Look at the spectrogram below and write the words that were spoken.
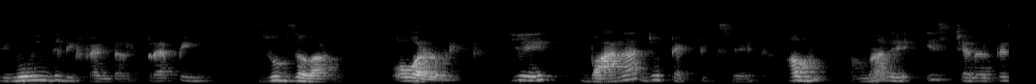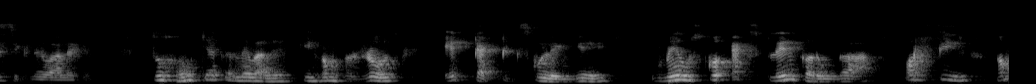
removing the defender, trapping, zugzwang, overloading ये 12 जो टेक्टिक्स है हम हमारे इस चैनल पे सीखने वाले हैं। तो हम क्या करने वाले हैं कि हम हर रोज एक टेक्टिक्स को लेंगे मैं उसको एक्सप्लेन करूँगा और फिर हम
